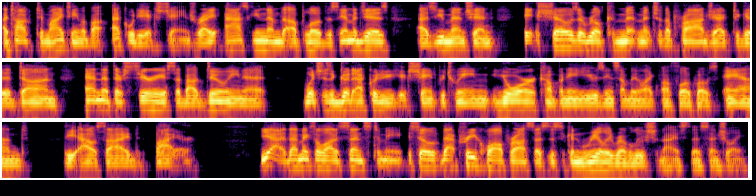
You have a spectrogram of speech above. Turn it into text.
I talk to my team about equity exchange, right? Asking them to upload this images, as you mentioned, it shows a real commitment to the project to get it done and that they're serious about doing it, which is a good equity exchange between your company using something like FloQuotes and the outside buyer. Yeah, that makes a lot of sense to me. So that pre-qual process this can really revolutionize essentially.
